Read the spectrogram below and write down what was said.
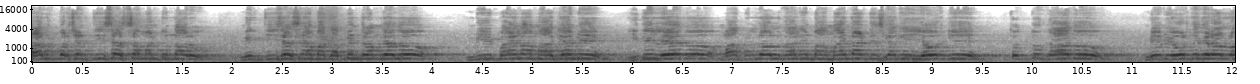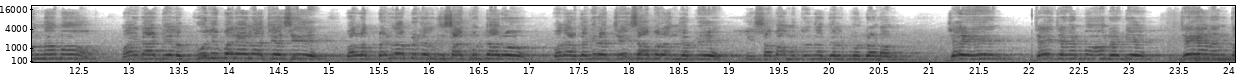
నాలుగు పర్సెంట్ తీసేస్తామంటున్నారు. మీరు తీసేసినా మాకు అభ్యంతరం లేదు. మీ పైన మాకేమి ఇది లేదు. మా పిల్లోళ్ళు కానీ మా మైనార్టీస్ కానీ ఎవరికి తొత్తు కాదు. మేము ఎవరి దగ్గర లొంగాము? మైనార్టీలు కూలి పనైనా చేసి వాళ్ళ పెళ్ళ బిడ్డలకి సాక్కుంటారు. ఒకరి దగ్గర చేయి సాపరని చెప్పి ఈ సభాముఖంగా తెలుపుకుంటున్నాం. జై హింద్ జై జగన్మోహన్ రెడ్డి జై అనంత.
